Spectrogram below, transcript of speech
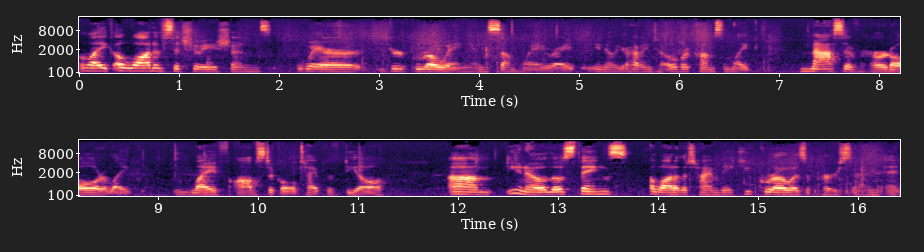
like a lot of situations where you're growing in some way, right? You know, you're having to overcome some like massive hurdle or like life obstacle type of deal. Um, you know, those things a lot of the time make you grow as a person, and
